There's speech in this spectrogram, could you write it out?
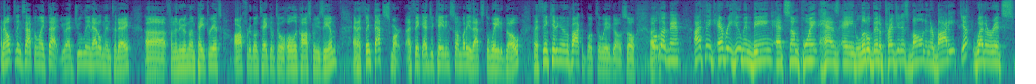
And I hope things happen like that. You had Julian Edelman today uh, from the New England Patriots offer to go take him to a Holocaust museum. And I think that's smart. I think educating somebody, that's the way to go. And I think hitting him in the pocketbook is the way to go. So, uh, Well, look, man, I think every human being at some point has a little bit of prejudice bone in their body. Yep. Whether it's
